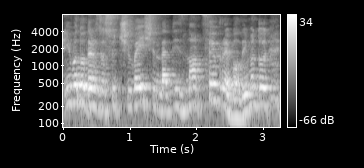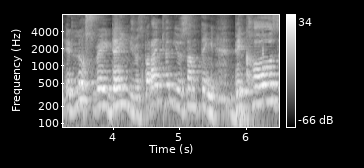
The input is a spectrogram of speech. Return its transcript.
even though there is a situation that is not favorable, even though it looks very dangerous, but I tell you something because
